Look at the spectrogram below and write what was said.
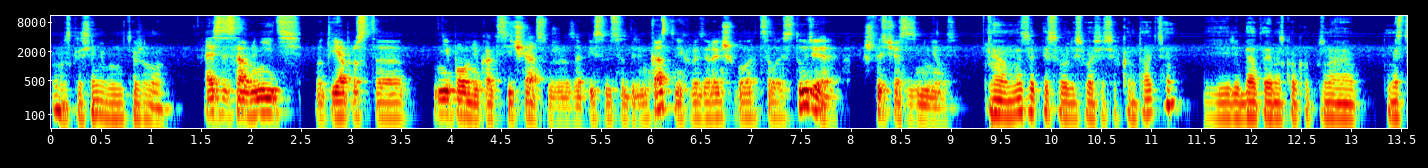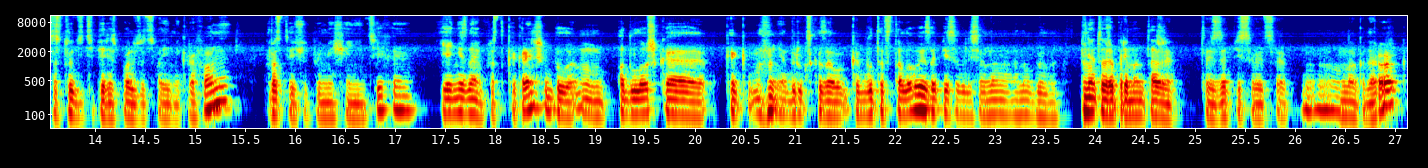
в воскресенье было тяжело. А если сравнить, вот я просто не помню, как сейчас уже записывается Dreamcast. У них вроде раньше была целая студия. Что сейчас изменилось? А, мы записывались в офисе ВКонтакте. И ребята, я насколько знаю, вместо студии теперь используют свои микрофоны. Просто ищут помещение тихое. Я не знаю, просто как раньше было. Подложка, как мне друг сказал, как будто в столовой записывались, оно, оно было. У меня тоже при монтаже. То есть записывается много дорожек,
